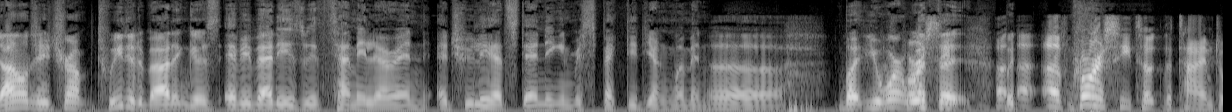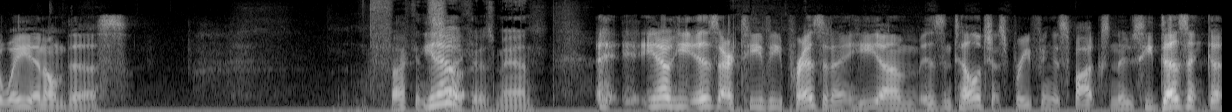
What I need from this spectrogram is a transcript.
Donald J. Trump tweeted about it and goes, Everybody is with Tammy Lahren, a truly outstanding and respected young woman. Uh, but you weren't with course, he, the. uh, But uh, of course, he took the time to weigh in on this. fucking you know- psychos, man. Uh, You know, he is our TV president. He um his intelligence briefing is Fox News. He doesn't go.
